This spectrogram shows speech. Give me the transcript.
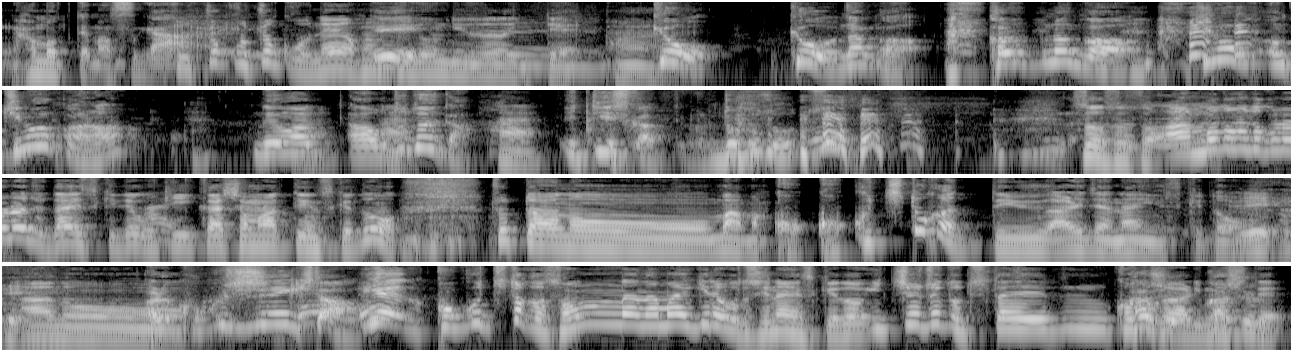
うんハモってますがちょこちょこね、本当に呼んでいただいて。はい今日、今日なんか、軽くなんか、昨日、昨日かな電話、あ、一昨日か。はい。行っていいですか？って言うから、どうぞ。そうそうそう。あ、もともとこのラジオ大好きで、僕聞かせてもらってるんですけど、ちょっとあのーまあまあ、こ告知とかっていうあれじゃないんですけど、ええあのーあれ、告知しに来た？いや、告知とかそんな生意気なことしないんですけど、一応ちょっと伝えることがありまし歌手て。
